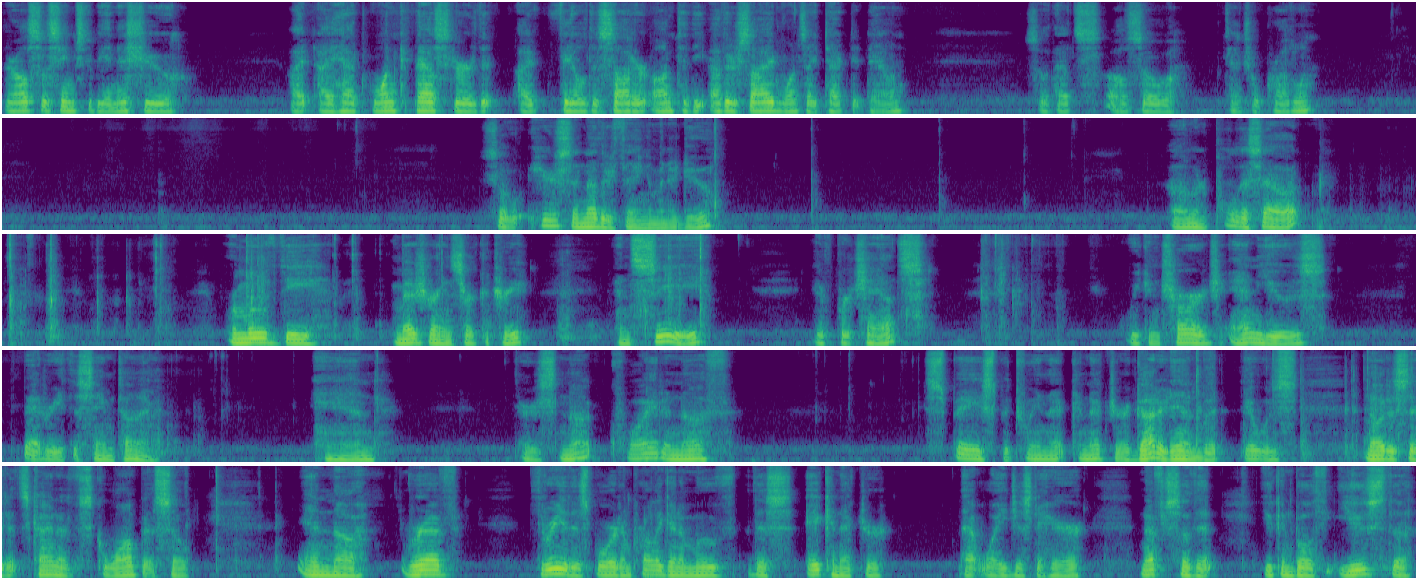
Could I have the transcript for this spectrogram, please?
there also seems to be an issue. I, I had one capacitor that I failed to solder onto the other side once I tacked it down. So that's also a potential problem. So here's another thing I'm going to do. I'm going to pull this out, remove the measuring circuitry, and see if perchance we can charge and use the battery at the same time. And there's not quite enough space between that connector. I got it in, but it was, notice that it's kind of squampus. So in uh, Rev 3 of this board, I'm probably going to move this A connector that way just a hair, enough so that you can both use the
